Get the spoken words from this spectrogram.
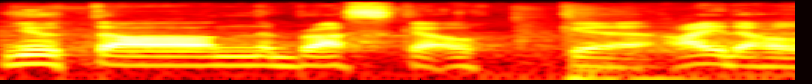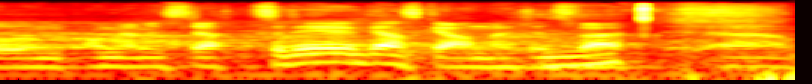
Utah, Nebraska och eh, Idaho om jag minns rätt. Så det är ganska anmärkningsvärt. Mm.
